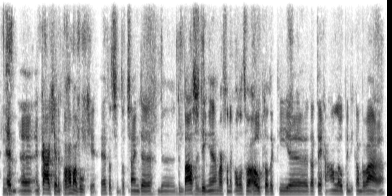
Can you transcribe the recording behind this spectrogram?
Ja. En uh, een kaartje en een programmaboekje. Hè? Dat, dat zijn de, de, de basisdingen waarvan ik altijd wel hoop dat ik die uh, daar tegenaan loop en die kan bewaren.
